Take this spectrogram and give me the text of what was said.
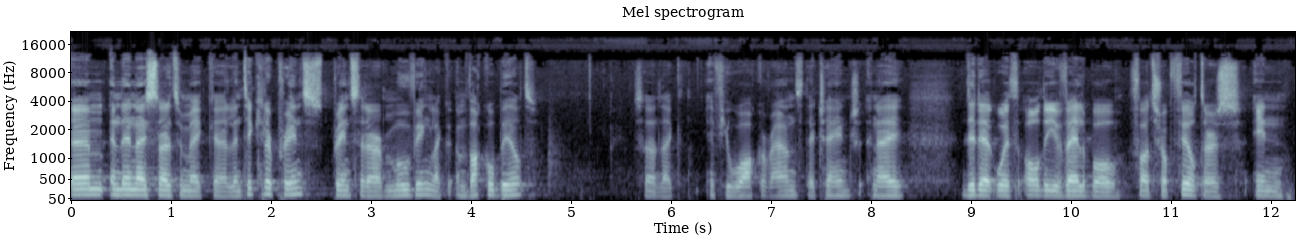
Um, and then I started to make uh, lenticular prints, prints that are moving, like a wackelbeeld. So like if you walk around, they change. And I did it with all the available Photoshop filters in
